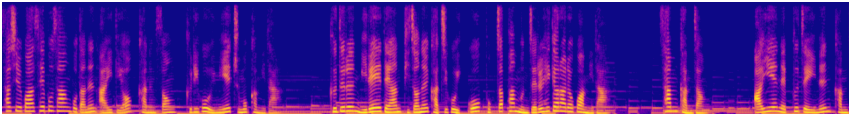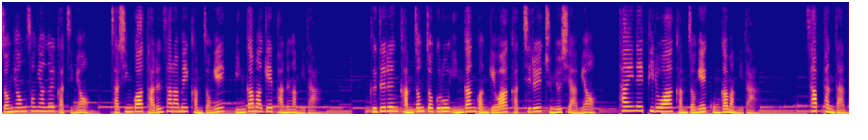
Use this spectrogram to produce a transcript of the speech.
사실과 세부 사항보다는 아이디어, 가능성, 그리고 의미에 주목합니다. 그들은 미래에 대한 비전을 가지고 있고 복잡한 문제를 해결하려고 합니다. 3. 감정. INFJ는 감정형 성향을 가지며 자신과 다른 사람의 감정에 민감하게 반응합니다. 그들은 감정적으로 인간관계와 가치를 중요시하며 타인의 필요와 감정에 공감합니다. 4. 판단.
